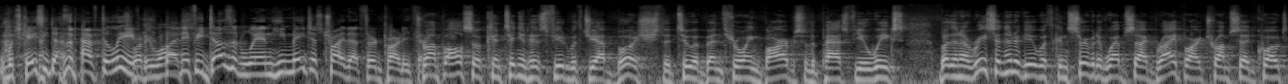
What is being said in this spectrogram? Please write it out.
in which case he doesn't have to leave. But if he doesn't win, he may just try that third party thing. Trump also continued his feud with Jeb Bush. The two have been throwing barbs for the past few weeks. But in a recent interview with conservative website Breitbart, Trump said, quote,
